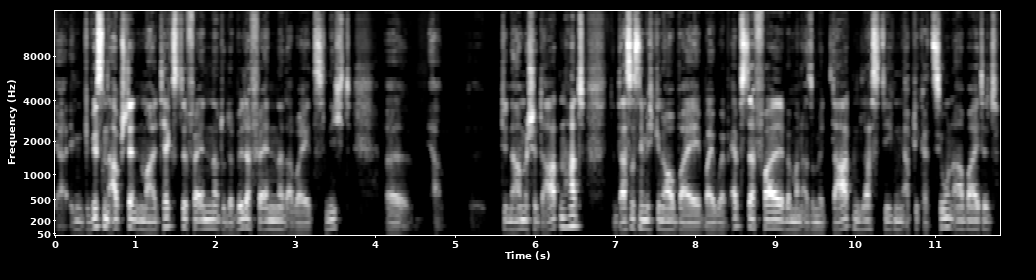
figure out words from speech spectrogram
ja, in gewissen Abständen mal Texte verändert oder Bilder verändert, aber jetzt nicht äh, ja, dynamische Daten hat. Das ist nämlich genau bei, bei Web-Apps der Fall. Wenn man also mit datenlastigen Applikationen arbeitet,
